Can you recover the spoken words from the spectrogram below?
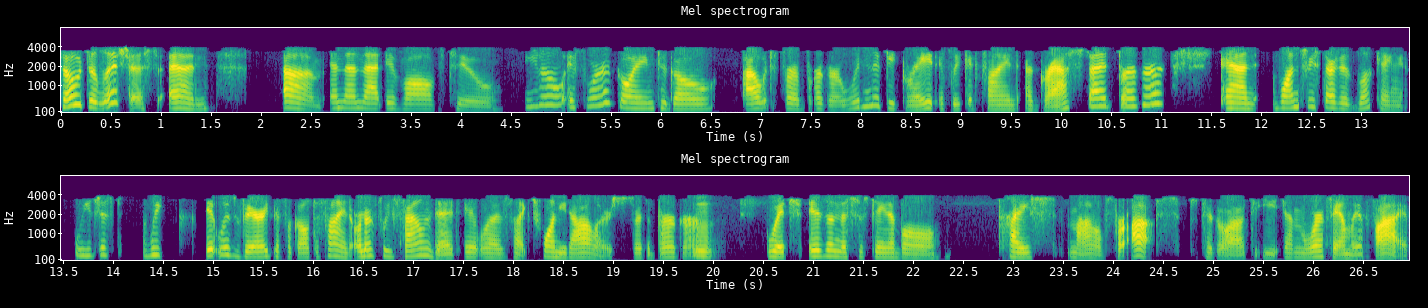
so delicious and um and then that evolved to you know if we're going to go out for a burger, wouldn't it be great if we could find a grass fed burger? And once we started looking, we just we it was very difficult to find. Or if we found it, it was like twenty dollars for the burger, mm. which isn't a sustainable price model for us to go out to eat. I mean, we're a family of five,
